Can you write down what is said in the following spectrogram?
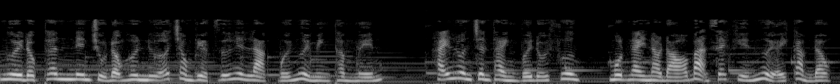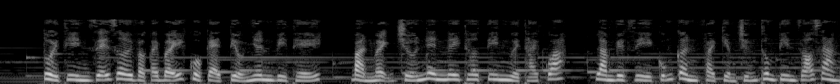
Người độc thân nên chủ động hơn nữa trong việc giữ liên lạc với người mình thầm mến. Hãy luôn chân thành với đối phương, một ngày nào đó bạn sẽ khiến người ấy cảm động. Tuổi thìn dễ rơi vào cái bẫy của kẻ tiểu nhân vì thế, bản mệnh chớ nên ngây thơ tin người thái quá, làm việc gì cũng cần phải kiểm chứng thông tin rõ ràng.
